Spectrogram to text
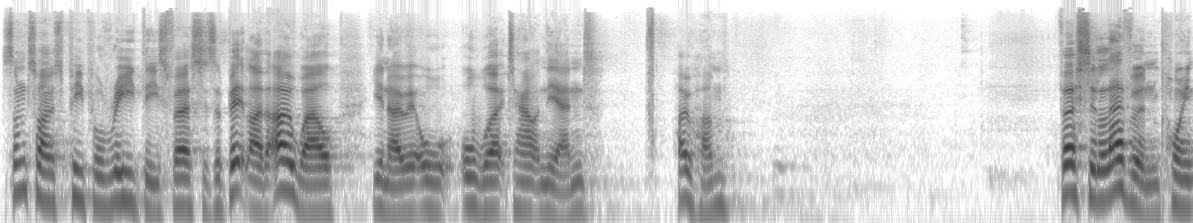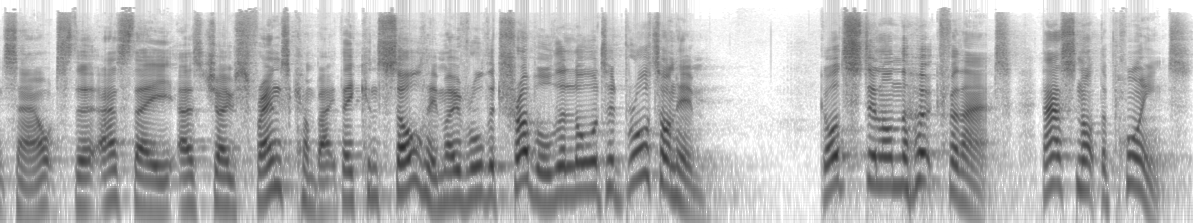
Sometimes people read these verses a bit like. Oh, well, you know, it all, all worked out in the end. Ho hum. Verse 11 points out that as, they, as Job's friends come back, they console him over all the trouble the Lord had brought on him. God's still on the hook for that. That's not the point.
